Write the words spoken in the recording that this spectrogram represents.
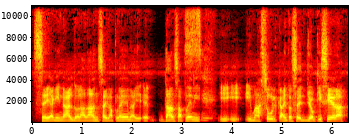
seis aguinaldo, la danza y la plena, y eh, danza plena y, y, y mazurca. Entonces yo quisiera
